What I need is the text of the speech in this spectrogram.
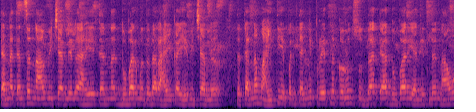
त्यांना त्यांचं नाव विचारलेलं आहे त्यांना दुबार मतदार आहे का हे विचारलं तर त्यांना माहिती आहे पण त्यांनी प्रयत्न करून सुद्धा त्या दुबार यादीतलं नाव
